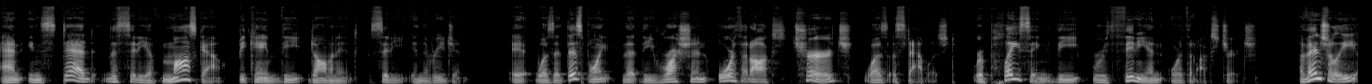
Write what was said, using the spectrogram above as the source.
and instead the city of Moscow became the dominant city in the region. It was at this point that the Russian Orthodox Church was established, replacing the Ruthenian Orthodox Church. Eventually,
